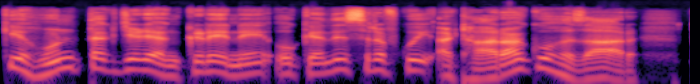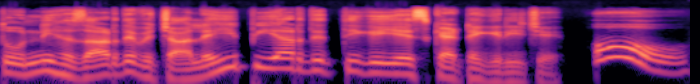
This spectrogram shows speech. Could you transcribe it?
ਕਿ ਹੁਣ ਤੱਕ ਜਿਹੜੇ ਅੰਕੜੇ ਨੇ ਉਹ ਕਹਿੰਦੇ ਸਿਰਫ ਕੋਈ 18 ਕੁ ਹਜ਼ਾਰ ਤੋਂ 19000 ਦੇ ਵਿਚਾਲੇ ਹੀ ਪੀਆਰ ਦਿੱਤੀ ਗਈ ਹੈ ਇਸ ਕੈਟਾਗਰੀ 'ਚ। ਓ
